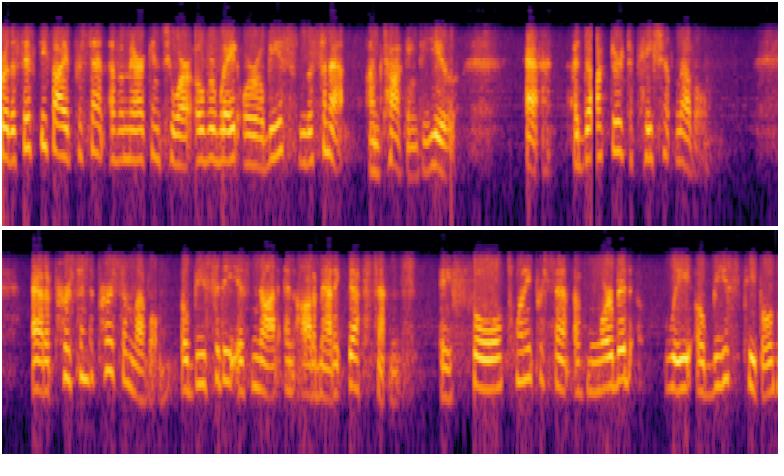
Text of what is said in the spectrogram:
For the 55% of Americans who are overweight or obese, listen up. I'm talking to you. At a doctor to patient level, at a person to person level, obesity is not an automatic death sentence. A full 20% of morbid obese people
